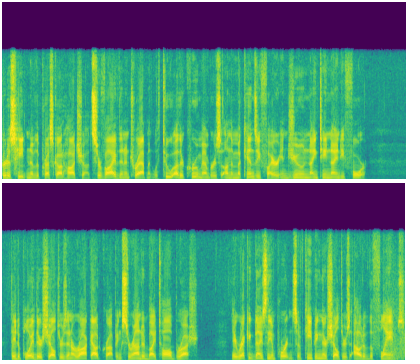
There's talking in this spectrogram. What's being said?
Curtis Heaton of the Prescott Hotshots survived an entrapment with two other crew members on the Mackenzie fire in June 1994. They deployed their shelters in a rock outcropping surrounded by tall brush. They recognized the importance of keeping their shelters out of the flames.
